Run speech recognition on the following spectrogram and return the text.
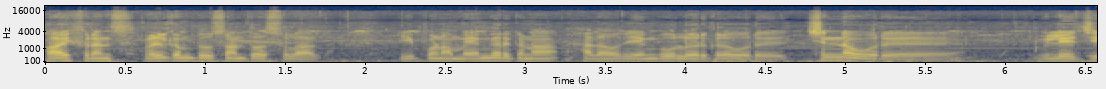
Hi friends welcome to Santhosh vlog. இப்போ நம்ம எங்கே இருக்கோன்னா அதாவது எங்கள் ஊரில் இருக்கிற ஒரு சின்ன ஒரு வில்லேஜ்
